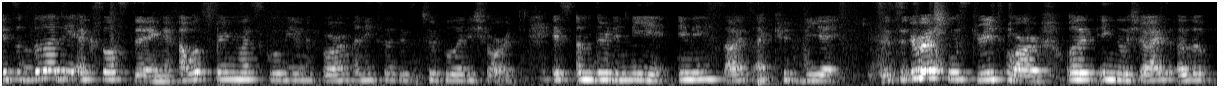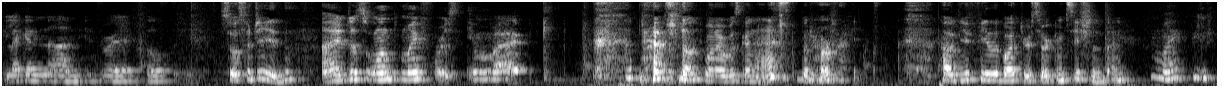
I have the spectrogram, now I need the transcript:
It's bloody exhausting. I was wearing my school uniform and he says it's too bloody short. It's under the knee. In his eyes, I could be a it's a Russian street whore. Well, in English eyes, I look like a nun. It's very exhausting. So Sajid, I just want my foreskin back. that's not what I was gonna ask, but alright. How do you feel about your circumcision then? My pee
